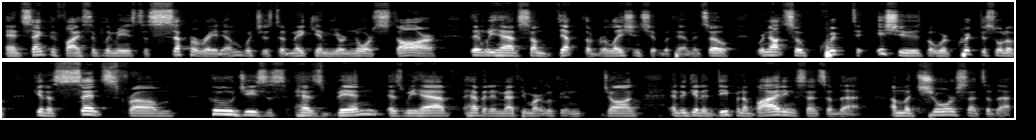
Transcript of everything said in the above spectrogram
and sanctify simply means to separate him, which is to make him your North Star, then we have some depth of relationship with him. And so we're not so quick to issues, but we're quick to sort of get a sense from who Jesus has been, as we have have it in Matthew, Mark, Luke, and John, and to get a deep and abiding sense of that, a mature sense of that,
